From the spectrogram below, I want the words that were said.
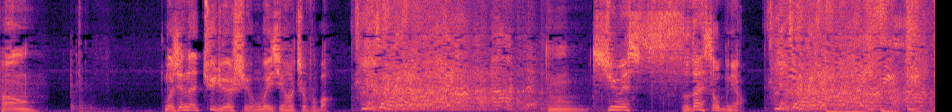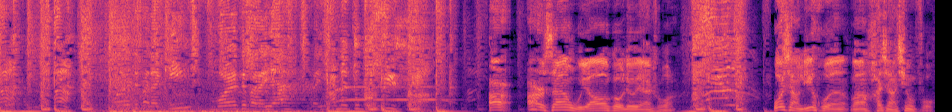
嗯，我现在拒绝使用微信和支付宝。嗯，因为实在受不了。二二三五幺给我留言说，我想离婚，完还想幸福。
